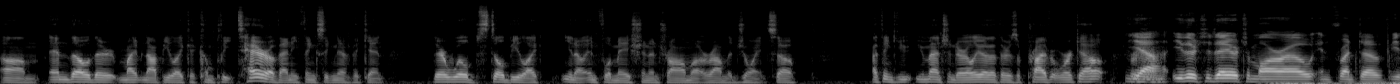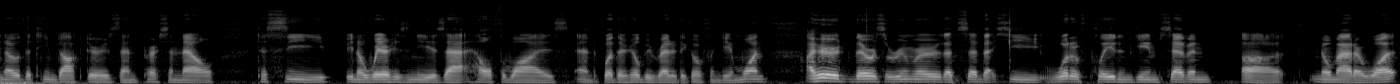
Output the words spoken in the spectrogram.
Um, and though there might not be like a complete tear of anything significant, there will still be like, you know, inflammation and trauma around the joint. So I think you, you mentioned earlier that there's a private workout. For yeah, him. either today or tomorrow in front of, you know, the team doctors and personnel to see, you know, where his knee is at health wise and whether he'll be ready to go from game one. I heard there was a rumor that said that he would have played in game seven, uh, no matter what.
